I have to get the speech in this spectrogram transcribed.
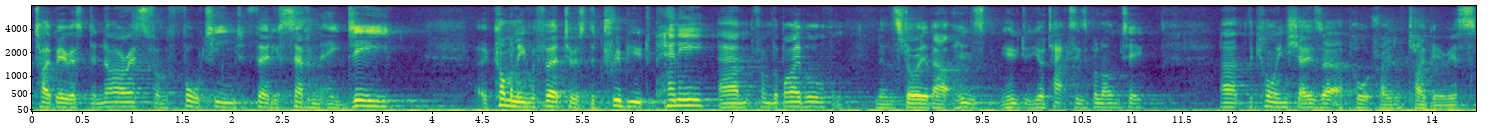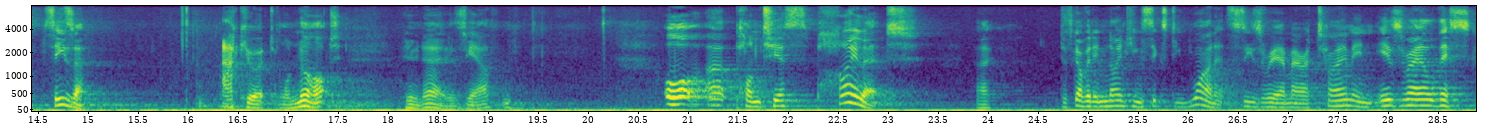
Tiberius denarius from 14 to 37 AD, uh, commonly referred to as the tribute penny um, from the Bible, you know, the story about who's, who your taxes belong to uh, the coin shows a, a portrait of Tiberius Caesar. Accurate or not, who knows, yeah? Or uh, Pontius Pilate, uh, discovered in 1961 at Caesarea Maritima in Israel. This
